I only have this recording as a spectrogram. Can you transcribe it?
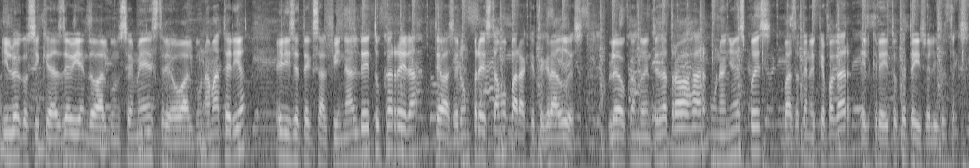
y luego si quedas debiendo algún semestre o alguna materia, el ICETEX al final de tu carrera te va a hacer un préstamo para que te gradúes. Luego cuando entres a trabajar, un año después, vas a tener que pagar el crédito que te hizo el ICETEX.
